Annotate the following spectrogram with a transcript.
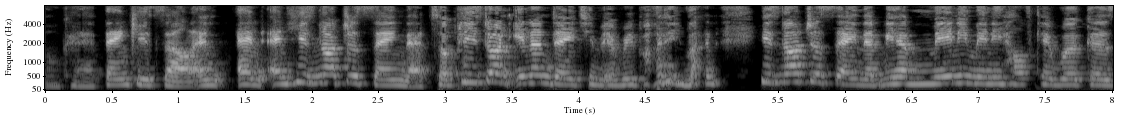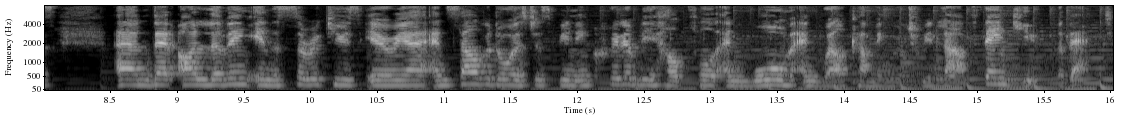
Okay, thank you, Sal. And and and he's not just saying that. So please don't inundate him, everybody. But he's not just saying that. We have many, many healthcare workers um, that are living in the Syracuse area, and Salvador has just been incredibly helpful and warm and welcoming, which we love. Thank you for that.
